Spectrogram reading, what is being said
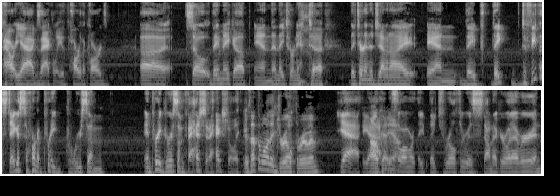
Power, yeah, exactly. Part of the cards. Uh, so they make up, and then they turn into they turn into Gemini, and they they defeat the Stegosaur in a pretty gruesome, in pretty gruesome fashion, actually. Is that the one where they drill through him? Yeah, yeah. Okay, It's yeah. the one where they, they drill through his stomach or whatever, and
